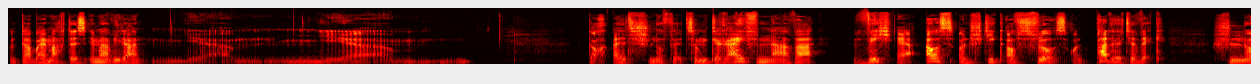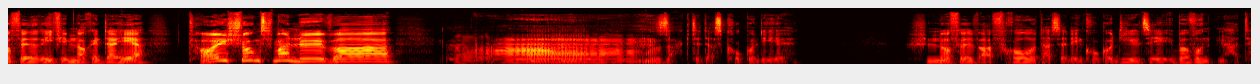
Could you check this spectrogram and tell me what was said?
und dabei machte es immer wieder Njam, Njam. Doch als Schnuffel zum Greifen nah war, wich er aus und stieg aufs Floß und paddelte weg. Schnuffel rief ihm noch hinterher Täuschungsmanöver. sagte das Krokodil. Schnuffel war froh, dass er den Krokodilsee überwunden hatte.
